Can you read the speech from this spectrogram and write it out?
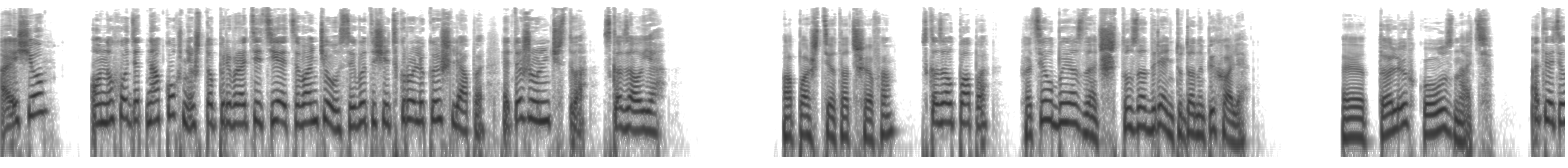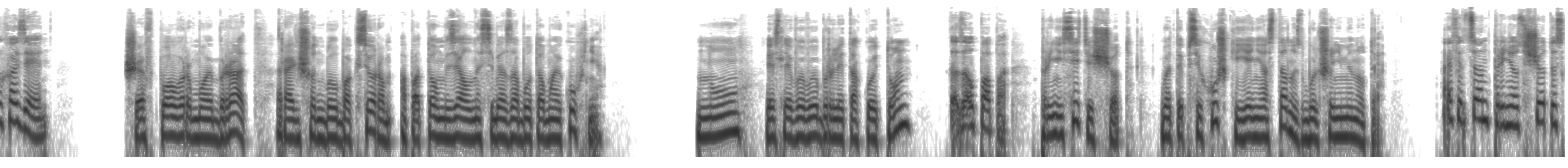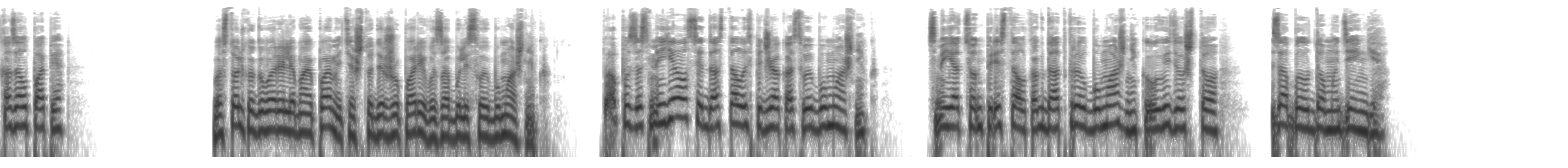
«А еще он уходит на кухню, чтобы превратить яйца в анчоусы и вытащить кролика из шляпы. Это жульничество», — сказал я. «А паштет от шефа?» — сказал папа. «Хотел бы я знать, что за дрянь туда напихали». «Это легко узнать», — ответил хозяин. «Шеф-повар мой брат. Раньше он был боксером, а потом взял на себя заботу о моей кухне». «Ну, если вы выбрали такой тон», — сказал папа, — «принесите счет. В этой психушке я не останусь больше ни минуты». Официант принес счет и сказал папе. «Вы столько говорили о моей памяти, что держу пари, вы забыли свой бумажник». Папа засмеялся и достал из пиджака свой бумажник. Смеяться он перестал, когда открыл бумажник и увидел, что забыл дома деньги.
